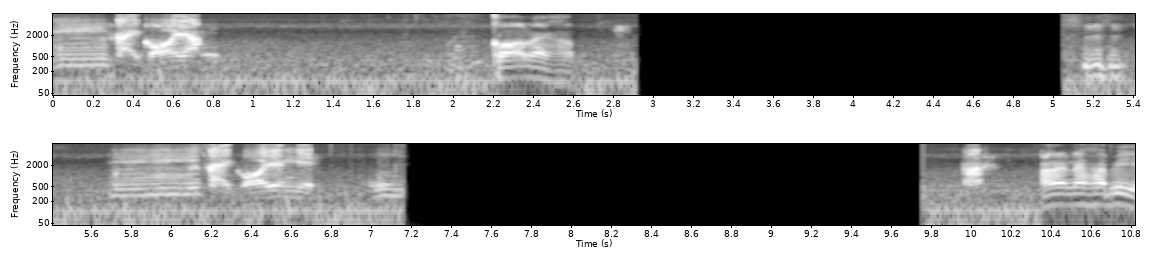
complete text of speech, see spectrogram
มึงใส่กอยังก็อะไรครับ มึงมึงใส่กอยังเนี่ยกูอะไรนะครับพี่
